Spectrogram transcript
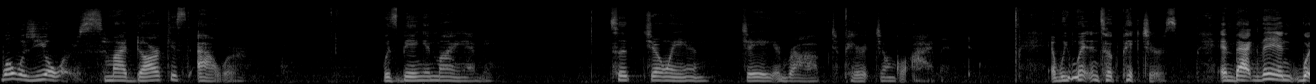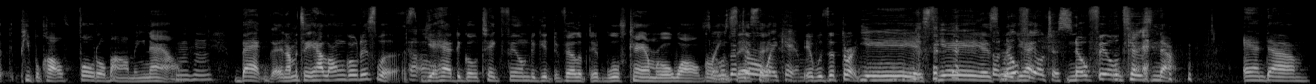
What was yours? My darkest hour was being in Miami. Took Joanne, Jay, and Rob to Parrot Jungle Island. And we went and took pictures. And back then, what people call photo bombing now, back then, I'm gonna tell you how long ago this was. You had to go take film to get developed at Wolf Camera or Walgreens. It was a throwaway it. camera. It was a throw. Yes, yes. So no filters. no filters. Okay. No. And um,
